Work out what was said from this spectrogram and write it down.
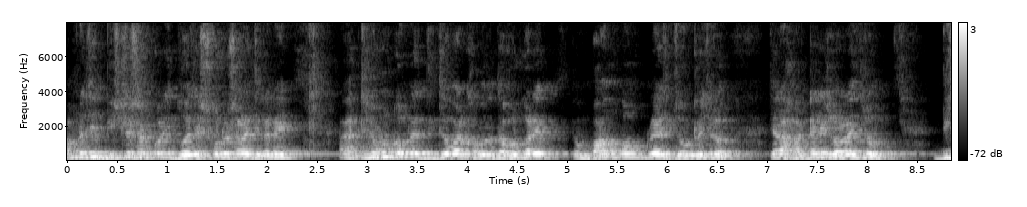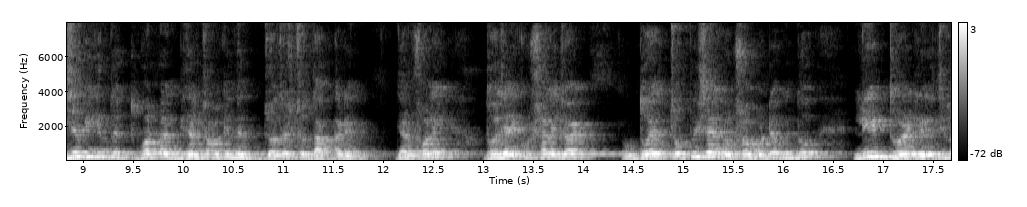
আমরা যে বিশ্লেষণ করি দু হাজার ষোলো সালে যেখানে তৃণমূল কংগ্রেস দ্বিতীয়বার ক্ষমতা দখল করে এবং বাম কংগ্রেস জোট হয়েছিল, যারা হাড্ডারি লড়াই ছিল বিজেপি কিন্তু তুফানগঞ্জ বিধানসভা কেন্দ্রে যথেষ্ট দাগ কাটে, যার ফলে দু হাজার একুশ সালে জয় এবং দু হাজার চব্বিশ সালের লোকসভা ভোটেও কিন্তু লিড ধরে রেখেছিল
